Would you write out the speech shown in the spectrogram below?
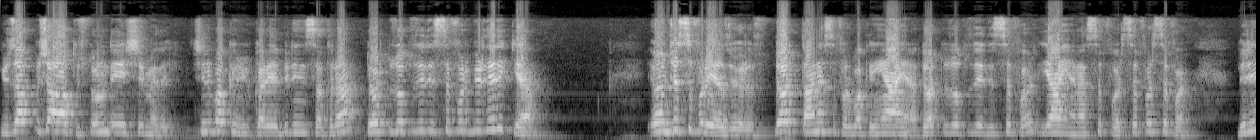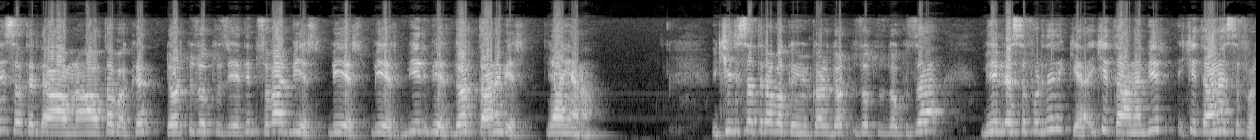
160'a alt üst onu değiştirmedik. Şimdi bakın yukarıya birinci satıra 437 01 dedik ya. Önce 0 yazıyoruz. 4 tane 0 bakın yan yana. 437 0 yan yana 0 0 0. Birinci satır devamına alta bakın. 437 bu sefer 1 1 1 1 1 4 tane 1 yan yana. İkinci satıra bakın yukarı 439'a 1 ile 0 dedik ya. 2 tane 1 2 tane 0.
